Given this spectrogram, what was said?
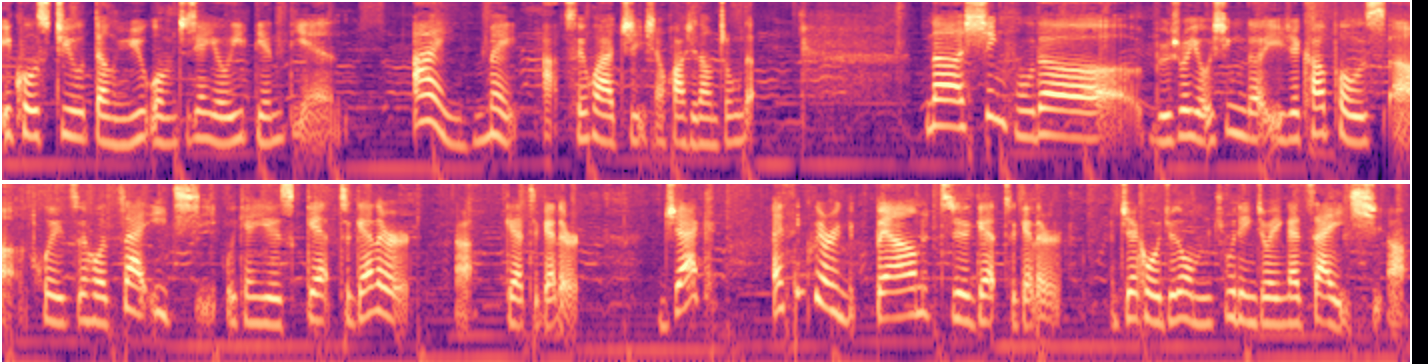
equals to 等于我们之间有一点点暧昧啊，催化剂，像化学当中的。 那幸福的，比如说有幸的一些 couples 啊，会最后在一起。We can use get together 啊，get together. Jack, I think we are bound to get together. Jack，我觉得我们注定就应该在一起啊。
